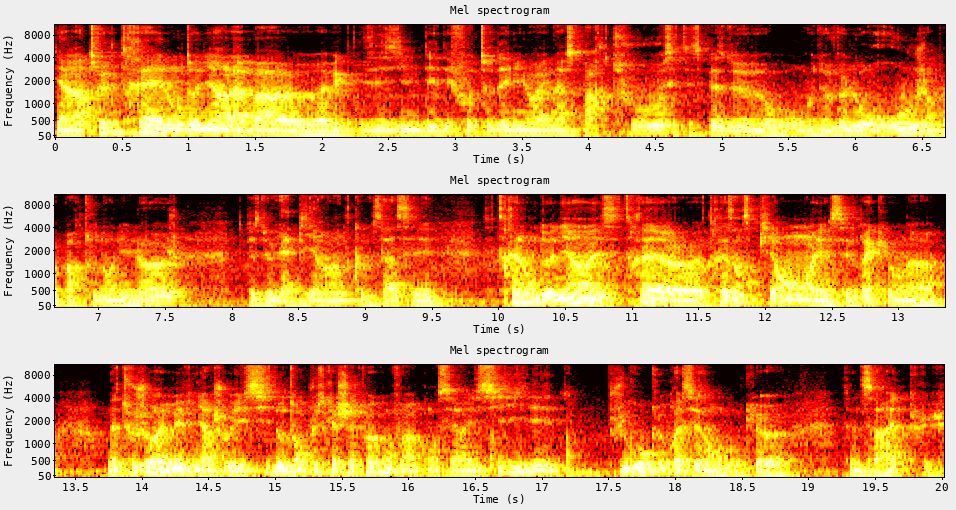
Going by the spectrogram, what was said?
Il y a un truc très londonien là-bas, euh, avec des, des, photos d'Amy Winehouse partout, cette espèce de, velours rouge un peu partout dans les loges, une espèce de labyrinthe comme ça. C'est très londonien et c'est très, euh, très inspirant. Et c'est vrai qu'on a, on a toujours aimé venir jouer ici, d'autant plus qu'à chaque fois qu'on fait un concert ici, il est plus gros que le précédent. Donc euh, ça ne s'arrête plus.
